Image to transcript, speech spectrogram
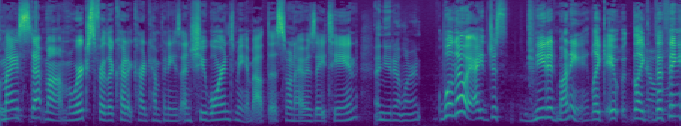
My stepmom works for the credit card companies, and she warned me about this when I was 18. and you didn't learn. Well, no, I just needed money. Like it, like the thing.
